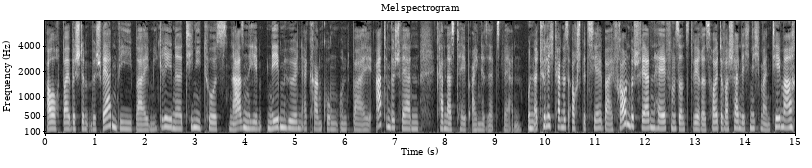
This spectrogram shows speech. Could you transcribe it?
Auch bei bestimmten Beschwerden wie bei Migräne, Tinnitus, Nasennebenhöhlenerkrankungen und bei Atembeschwerden kann das Tape eingesetzt werden. Und natürlich kann es auch speziell bei Frauenbeschwerden helfen, sonst wäre es heute wahrscheinlich nicht mein Thema.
